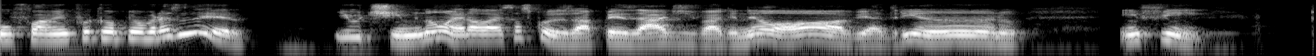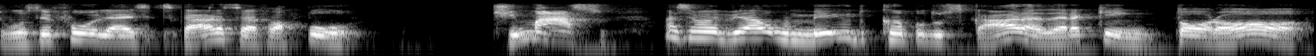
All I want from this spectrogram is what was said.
o Flamengo foi campeão brasileiro. E o time não era lá essas coisas, apesar de Wagner Love, Adriano, enfim. Se você for olhar esses caras, você vai falar, pô, timaço. Mas você vai ver o meio do campo dos caras, era quem? Toró,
